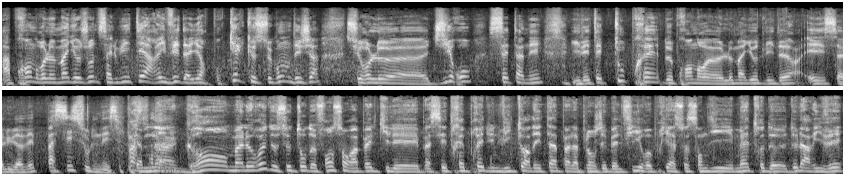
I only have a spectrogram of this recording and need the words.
à prendre le maillot jaune. Ça lui était arrivé d'ailleurs pour quelques secondes déjà sur le euh, Giro cette année. Il était tout près de prendre euh, le maillot de leader et ça lui avait passé sous le nez. C'est pas un grand malheureux de ce Tour de France. On rappelle qu'il est passé très près d'une victoire d'étape à la planche des belles filles, repris à 70 mètres de, l'arrivée.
